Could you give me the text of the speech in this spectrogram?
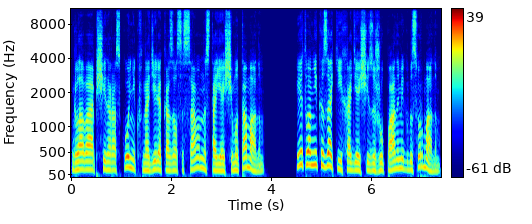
Глава общины Раскольников на деле оказался самым настоящим атаманом. И это вам не казаки, ходящие за жупанами к басурманам.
